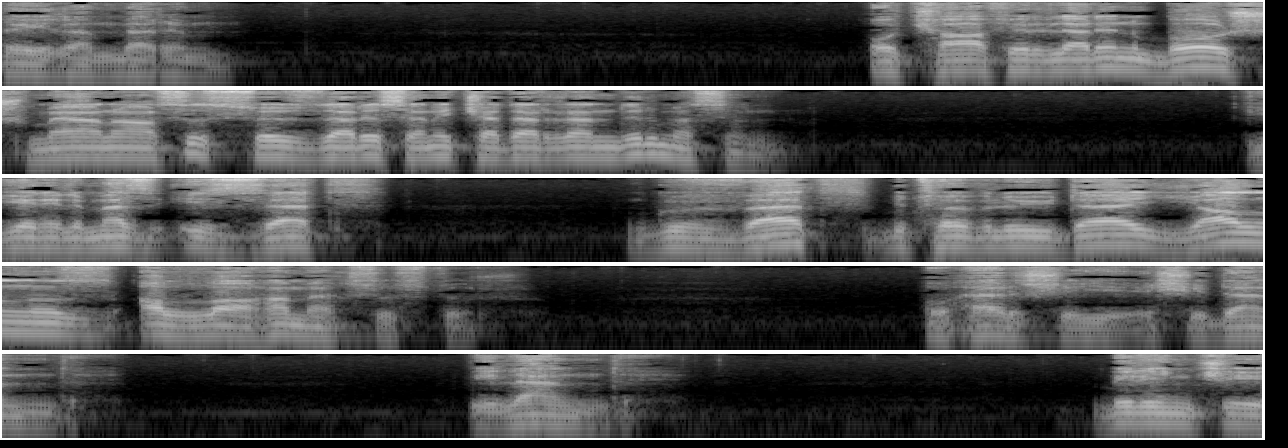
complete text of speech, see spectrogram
Peyğəmbərim! O kafirlərin boş, mənasız sözləri səni kədərləndirməsin yenilməz izzət, qüvvət bütövlükdə yalnız Allaha məxsusdur. O hər şeyi eşidəndir, biləndir. Bilin ki,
